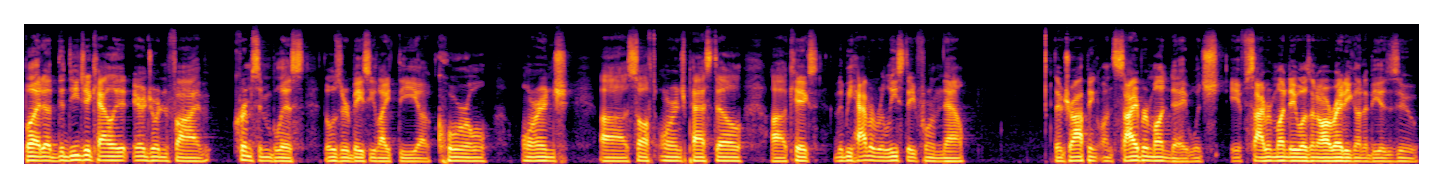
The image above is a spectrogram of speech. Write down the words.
but uh, the DJ Khaled Air Jordan Five Crimson Bliss, those are basically like the uh, coral orange, uh, soft orange pastel uh, kicks. That we have a release date for them now. They're dropping on Cyber Monday, which if Cyber Monday wasn't already going to be a zoo,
